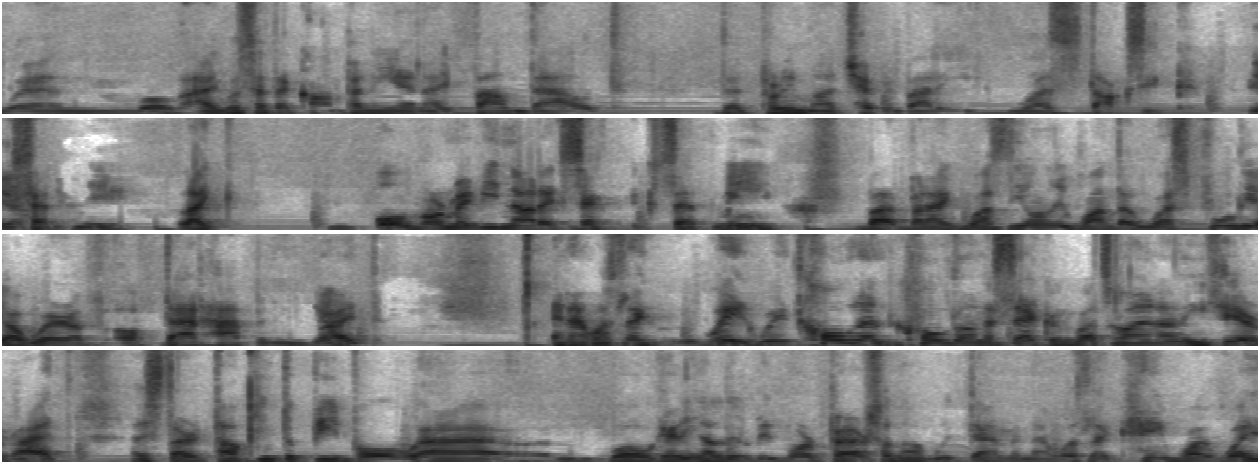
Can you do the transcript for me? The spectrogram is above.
when, well, I was at a company and I found out that pretty much everybody was toxic yeah. except me. Like or, or maybe not except except me, but but I was the only one that was fully aware of, of that happening, right? And I was like, wait, wait, hold on, hold on a second. What's going on in here, right? I started talking to people, uh, well, getting a little bit more personal with them, and I was like, hey, why, why,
